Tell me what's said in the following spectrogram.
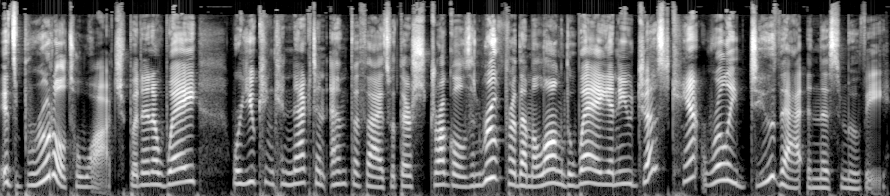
It's brutal to watch, but in a way where you can connect and empathize with their struggles and root for them along the way, and you just can't really do that in this movie.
